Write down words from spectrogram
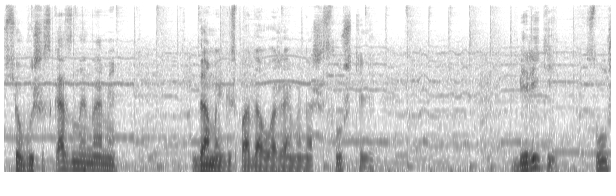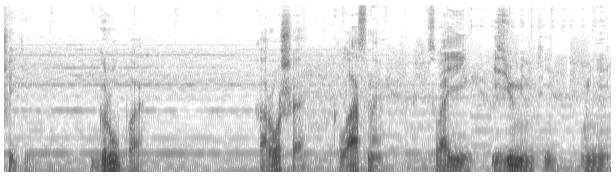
все вышесказанное нами, дамы и господа, уважаемые наши слушатели, берите, слушайте. Группа хорошая, классная, свои изюминки у ней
